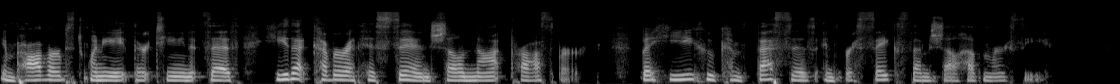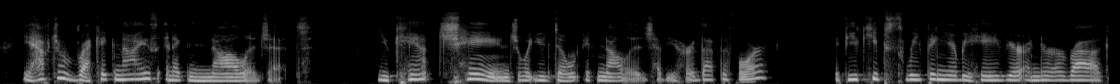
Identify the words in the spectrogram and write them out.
in Proverbs 28 13, it says, He that covereth his sin shall not prosper, but he who confesses and forsakes them shall have mercy. You have to recognize and acknowledge it. You can't change what you don't acknowledge. Have you heard that before? If you keep sweeping your behavior under a rug,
